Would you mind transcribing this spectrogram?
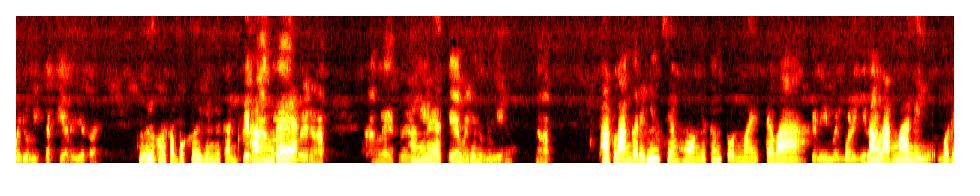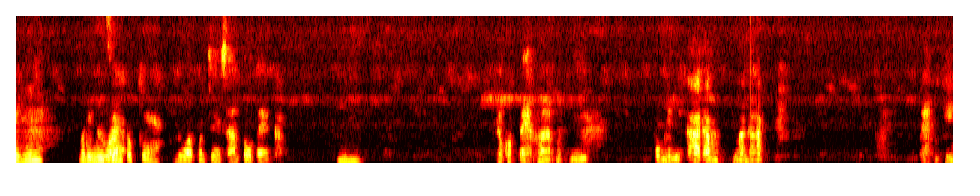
มาอยู่นี่จักเกียเลยเยอะต่อยคนอื่นคอยกับบ่เคยเห็นด้วยกันเป็นครั้คงรั้งแรแรกกเลยนะครับ ครั้งแรกเลยครั้งแรกที่เห็นตุ๊กแกมาอยู่ตรงเห็นี้ตุ๊กแกนะครับ ภาคหลังก็ได้ยินเสียงห้องอยู่เทั้งต้นใหม่แต่ว่าเดี๋ยวนี้ไม่บ่ได้ยินหลังๆมานี่บ่ได้ยินบ่ได้ยินเสียงตุ๊กแกหรือว่าคนเสียงสามโตวแตกครับ อืมแล้วก็แปลกมากเมื่อกี้ผมเห็นอีกาดำอยู่นั่นนะครับแปลกจริง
